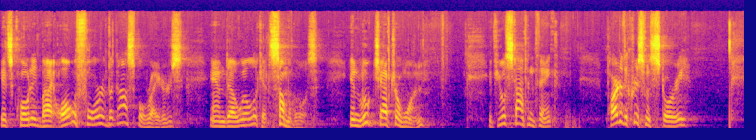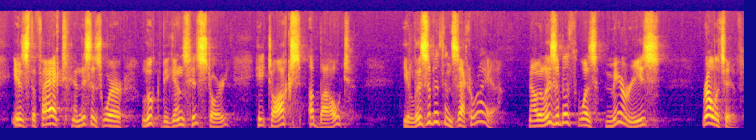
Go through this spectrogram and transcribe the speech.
It's quoted by all four of the gospel writers and uh, we'll look at some of those. In Luke chapter 1, if you'll stop and think, part of the Christmas story is the fact, and this is where Luke begins his story, he talks about Elizabeth and Zechariah. Now, Elizabeth was Mary's relative,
